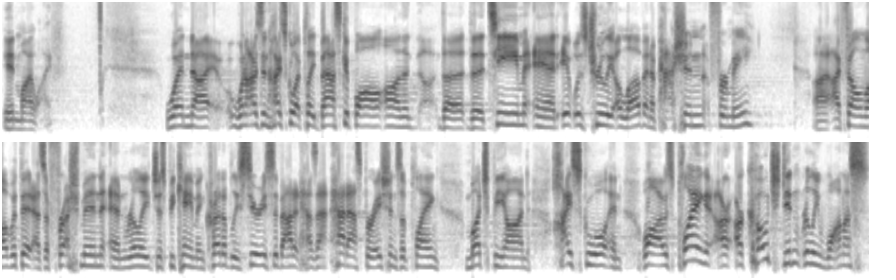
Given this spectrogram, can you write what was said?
in my life. When, uh, when I was in high school, I played basketball on the, the, the team, and it was truly a love and a passion for me. Uh, I fell in love with it as a freshman and really just became incredibly serious about it. Has had aspirations of playing much beyond high school. And while I was playing, our, our coach didn't really want us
